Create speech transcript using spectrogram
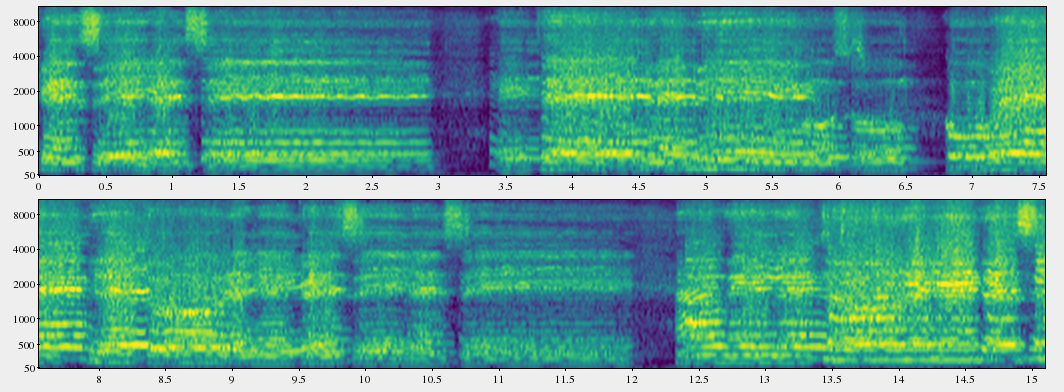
kensi yensi ami yetore nye kensi kensi yensi ọgbọ mi ọgbọ mi yetore nye kensi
